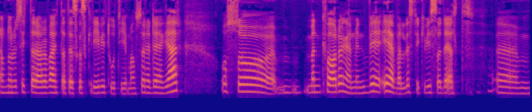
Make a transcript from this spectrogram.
At når du sitter der og vet at jeg skal skrive i to timer, så er det det jeg gjør. Så, men hverdagen min er veldig stykkevis og delt. Um,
